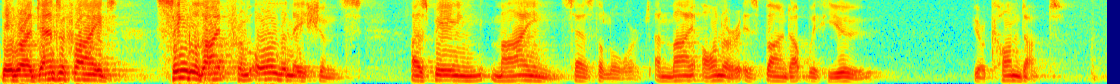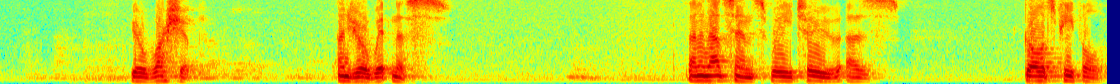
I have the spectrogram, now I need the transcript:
They were identified, singled out from all the nations as being mine, says the Lord, and my honor is bound up with you, your conduct, your worship, and your witness. And in that sense, we too, as God's people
